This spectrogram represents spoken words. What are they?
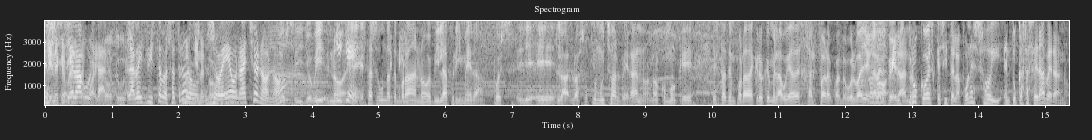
tiene que Le ver va a The White gustar. Lotus. ¿La habéis visto vosotros? No. Tiene todo. Zoe o Nacho no, ¿no? Yo sí, yo vi. No, ¿Y qué? eh, esta segunda temporada no, vi la primera. Pues eh, eh, la- lo asocio mucho al verano, ¿no? Como que esta temporada creo que me la voy a dejar para cuando vuelva a No, llegar no, el verano. el truco es que si te la pones hoy, en tu casa será verano.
